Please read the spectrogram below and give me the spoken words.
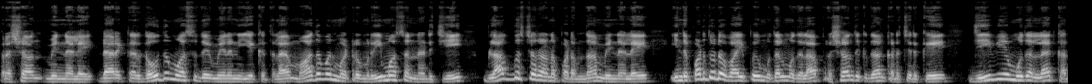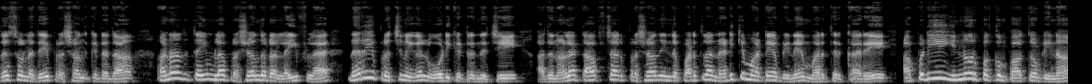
பிரசாந்த் மின்னலே. டைரக்டர் கௌதம் வாசுதேவ் மேனன் இயக்கத்துல மாதவன் மற்றும் ரீமாசன் நடிச்சு பிளாக் பஸ்டர் ஆன படம் தான் மின்னலே. இந்த படத்தோட வாய்ப்பு முதல் முதலா பிரசாந்துக்கு தான் கிடைச்சிருக்கு. ஜிவிஎம் முதல்ல கதை சொன்னதே பிரசாந்த் கிட்ட தான். ஆனா அந்த டைம்ல பிரசாந்தோட லைஃப்ல நிறைய பிரச்சனைகள் ஓடிக்கிட்டு இருந்துச்சு. அதனால டாப் ஸ்டார் பிரசாந்த் இந்த படத்துல நடிக்க மாட்டேன் அப்படின்னு மறுத்திருக்காரு. அப்படியே இன்னொரு பக்கம் பார்த்தோம் அப்படின்னா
